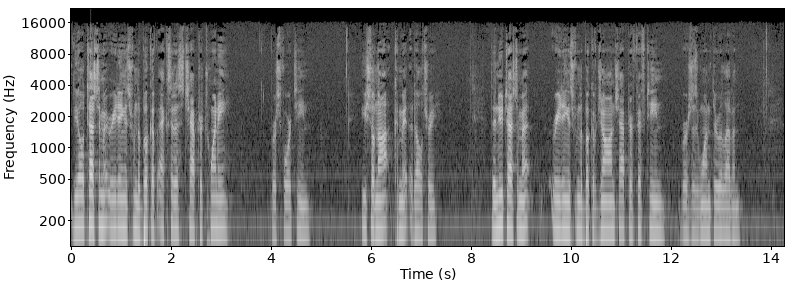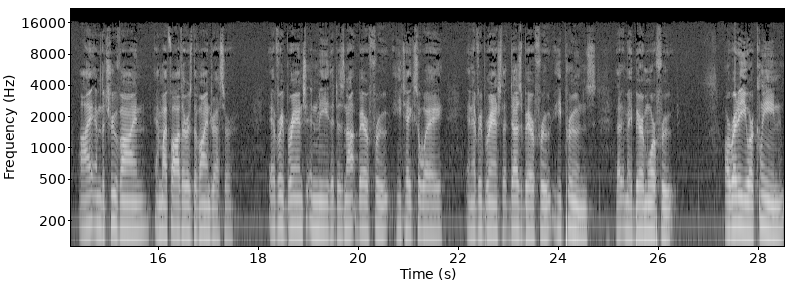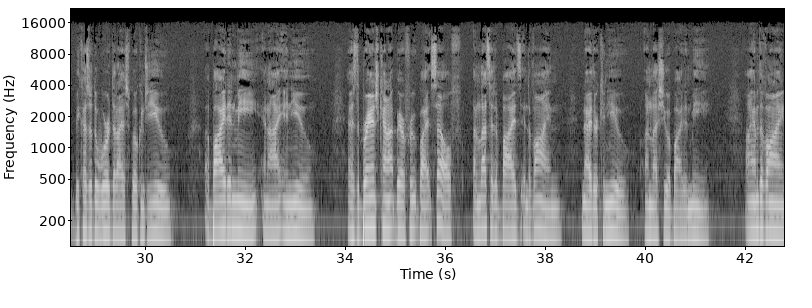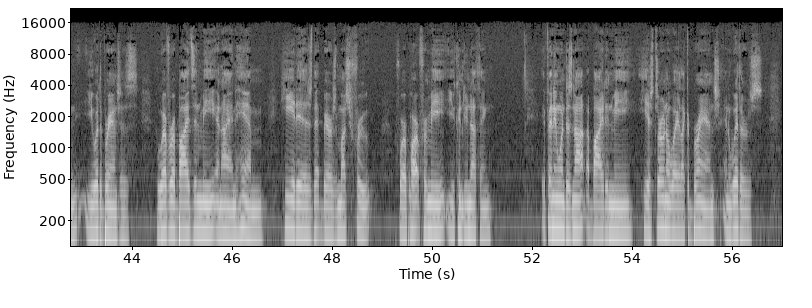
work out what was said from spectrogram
The Old Testament reading is from the book of Exodus, chapter 20, verse 14. You shall not commit adultery. The New Testament reading is from the book of John, chapter 15, verses 1 through 11. I am the true vine, and my Father is the vine dresser. Every branch in me that does not bear fruit, he takes away, and every branch that does bear fruit, he prunes, that it may bear more fruit. Already you are clean because of the word that I have spoken to you. Abide in me, and I in you. As the branch cannot bear fruit by itself unless it abides in the vine, neither can you unless you abide in me. I am the vine, you are the branches. Whoever abides in me and I in him, he it is that bears much fruit, for apart from me you can do nothing. If anyone does not abide in me, he is thrown away like a branch and withers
